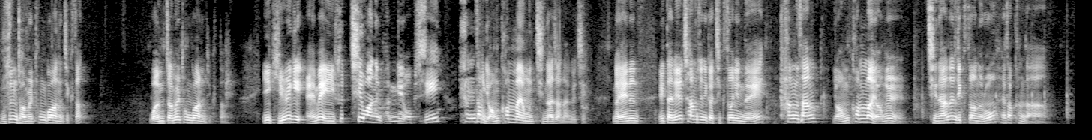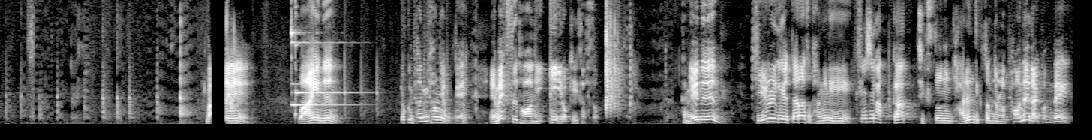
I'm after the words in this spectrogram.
무슨 점을 통과하는 직선? 원점을 통과하는 직선. 이 기울기 m의 이 수치와는 관계없이 항상 0,0은 지나잖아. 그치? 그러니까 얘는 일단 1차 함수니까 직선인데 항상 0,0을 지나는 직선으로 해석한다. 만약에 y는 조금 변형해 볼게. mx 더하기 2 이렇게 있었어. 그럼 얘는 기울기에 따라서 당연히 시시각각 직선은 다른 직선들로 변해갈 건데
